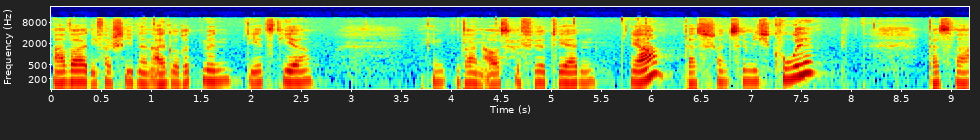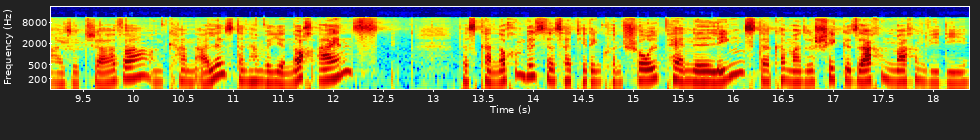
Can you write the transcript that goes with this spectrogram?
Aber die verschiedenen Algorithmen, die jetzt hier hinten dran ausgeführt werden, ja, das ist schon ziemlich cool. Das war also Java und kann alles. Dann haben wir hier noch eins. Das kann noch ein bisschen, das hat hier den Control Panel links, da kann man so schicke Sachen machen wie die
